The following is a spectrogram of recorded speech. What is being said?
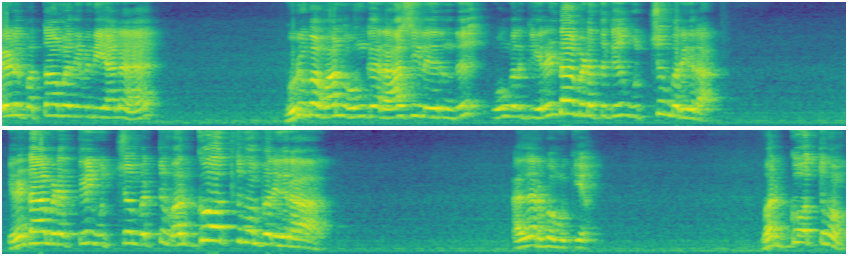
ஏழு பத்தாம் அதிபதியான குரு பகவான் உங்க ராசியில இருந்து உங்களுக்கு இரண்டாம் இடத்துக்கு உச்சம் பெறுகிறார். இரண்டாம் இடத்தில் உச்சம் பெற்று வர்க்கோத்துமம் பெறுகிறார். அதுதான் ரொம்ப முக்கியம். வர்க்கோத்துமம்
